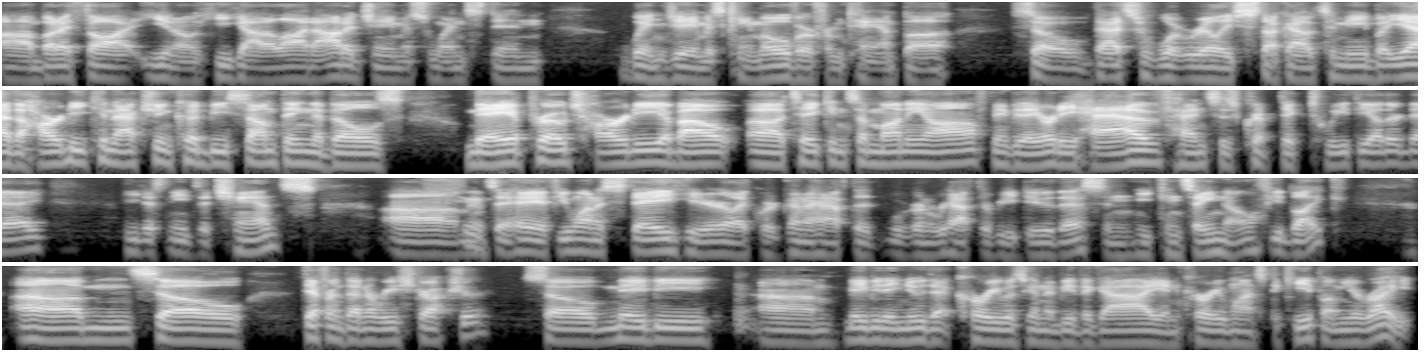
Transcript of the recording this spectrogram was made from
Uh, but I thought, you know, he got a lot out of Jameis Winston when Jameis came over from Tampa. So that's what really stuck out to me. But yeah, the Harty connection could be something. The Bills may approach Harty about uh, taking some money off. Maybe they already have, hence his cryptic tweet the other day. He just needs a chance um, and say, hey, if you want to stay here, like we're gonna have to, we're gonna have to redo this, and he can say no if you'd like. Um, so different than a restructure. So maybe, um, maybe they knew that Curry was going to be the guy, and Curry wants to keep him. You're right.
